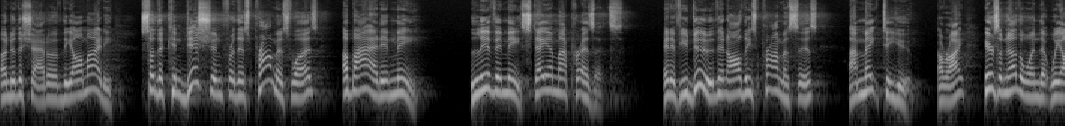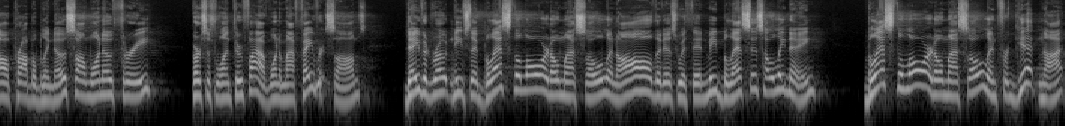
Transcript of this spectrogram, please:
under the shadow of the almighty. So the condition for this promise was abide in me. Live in me, stay in my presence. And if you do, then all these promises I make to you. All right? Here's another one that we all probably know Psalm 103, verses 1 through 5, one of my favorite Psalms. David wrote and he said, Bless the Lord, O my soul, and all that is within me. Bless his holy name. Bless the Lord, O my soul, and forget not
